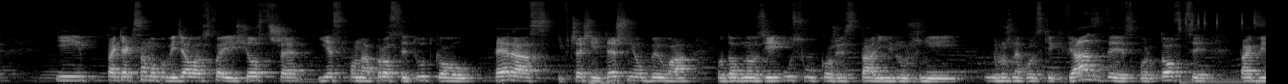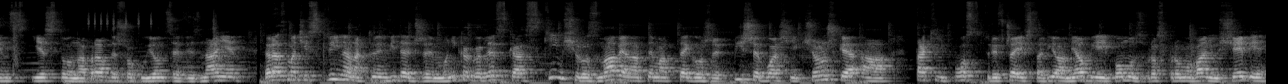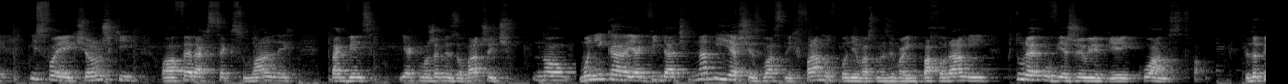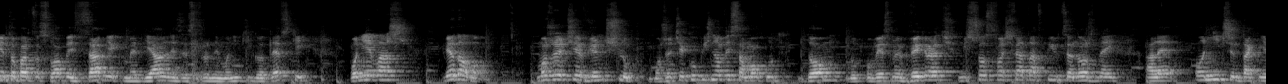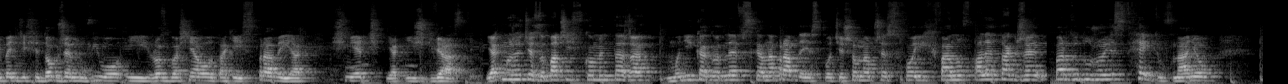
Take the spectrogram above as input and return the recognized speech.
i tak jak samo powiedziała swojej siostrze, jest ona prostytutką teraz i wcześniej też nią była. Podobno z jej usług korzystali różni, różne polskie gwiazdy, sportowcy, tak więc jest to naprawdę szokujące wyznanie. Teraz macie screena, na którym widać, że Monika Godlewska z kimś rozmawia na temat tego, że pisze właśnie książkę, a taki post, który wczoraj wstawiła, miałby jej pomóc w rozpromowaniu siebie i swojej książki o aferach seksualnych. Tak więc, jak możemy zobaczyć, no, Monika, jak widać, nabija się z własnych fanów, ponieważ nazywa ich bachorami, które uwierzyły w jej kłamstwa. Według mnie to bardzo słaby zabieg medialny ze strony Moniki Godlewskiej, ponieważ wiadomo, możecie wziąć ślub, możecie kupić nowy samochód, dom lub powiedzmy wygrać Mistrzostwa Świata w piłce nożnej, ale o niczym tak nie będzie się dobrze mówiło i rozgłaśniało takiej sprawy jak śmierć jakiejś gwiazdy. Jak możecie zobaczyć w komentarzach, Monika Godlewska naprawdę jest pocieszona przez swoich fanów, ale także bardzo dużo jest hejtów na nią.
